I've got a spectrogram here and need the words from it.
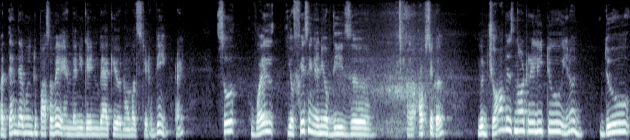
but then they're going to pass away and then you gain back your normal state of being right? So while you're facing any of these uh, uh, obstacle your job is not really to you know do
